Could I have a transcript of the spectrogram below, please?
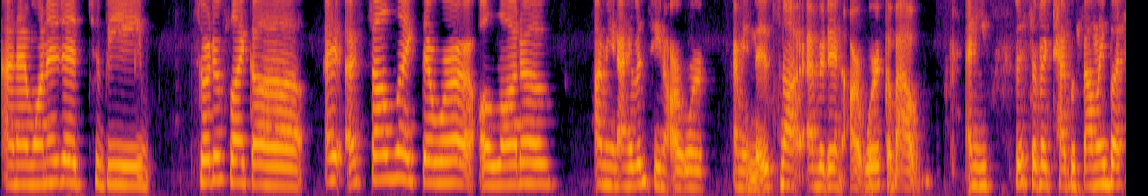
and I wanted it to be sort of like a. I, I felt like there were a lot of. I mean, I haven't seen artwork. I mean, it's not evident artwork about any specific type of family, but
